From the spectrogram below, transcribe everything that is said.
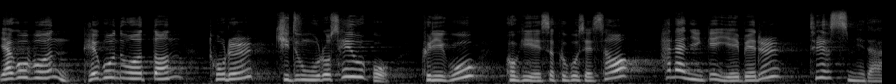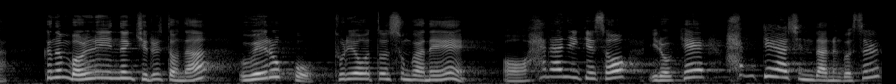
야곱은 베고 누웠던 돌을 기둥으로 세우고 그리고 거기에서 그곳에서 하나님께 예배를 드렸습니다. 그는 멀리 있는 길을 떠나 외롭고 두려웠던 순간에 어, 하나님께서 이렇게 함께 하신다는 것을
